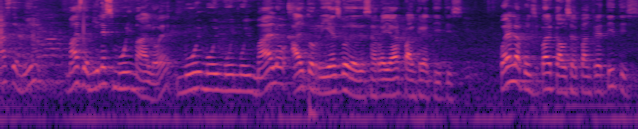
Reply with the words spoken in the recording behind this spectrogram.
más de mil, más de mil es muy malo, ¿eh? Muy, muy, muy, muy malo. Alto riesgo de desarrollar pancreatitis. ¿Cuál es la principal causa de pancreatitis?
